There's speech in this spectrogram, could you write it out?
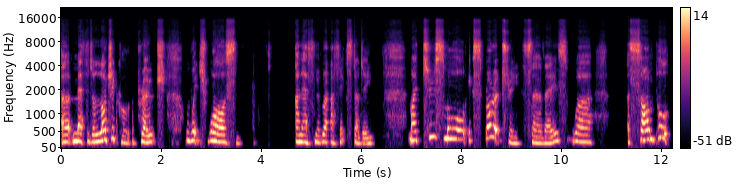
uh, methodological approach, which was an ethnographic study. My two small exploratory surveys were a sample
